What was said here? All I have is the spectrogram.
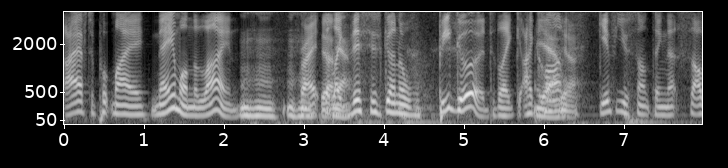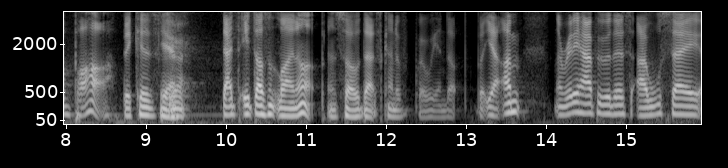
I have to put my name on the line, Mm-hmm. right? Yeah. That like Yeah. this is gonna be good. Like I can't Yeah. give you something that's subpar because Yeah. yeah. that it doesn't line up and so that's kind of where we end up but yeah i'm i'm really happy with this. I will say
